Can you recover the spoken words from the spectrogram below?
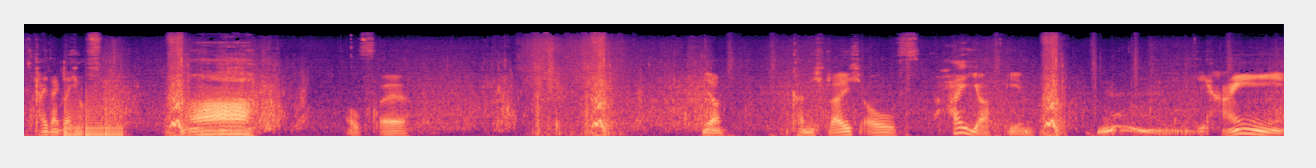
Das kann ich dann gleich auf. Ah! Auf, äh. Ja. Kann ich gleich auf Haijagd gehen. Hm, die Hai.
